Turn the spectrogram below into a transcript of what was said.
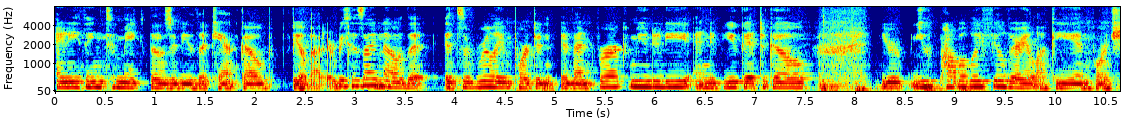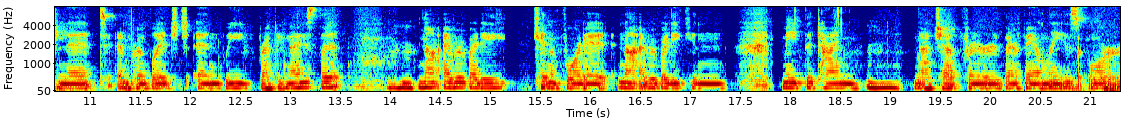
anything to make those of you that can't go feel better. Because I mm-hmm. know that it's a really important event for our community and if you get to go you're you probably feel very lucky and fortunate and privileged and we recognize that mm-hmm. not everybody can afford it not everybody can make the time mm-hmm. match up for their families or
